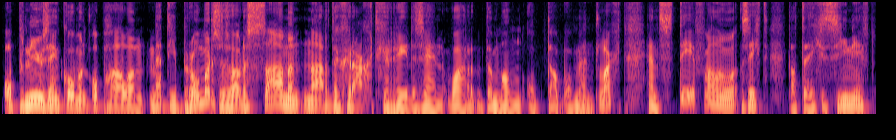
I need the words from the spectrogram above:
opnieuw zijn komen ophalen met die brommer. Ze zouden samen naar de gracht gereden zijn waar de man op dat moment lag. En Stefano zegt dat hij gezien heeft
